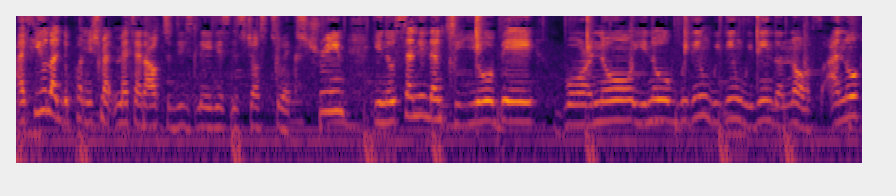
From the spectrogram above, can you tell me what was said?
I feel like the punishment meted out to these ladies is just too extreme. You know, sending them to Yobe, Borno, you know, within within within the north. I know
